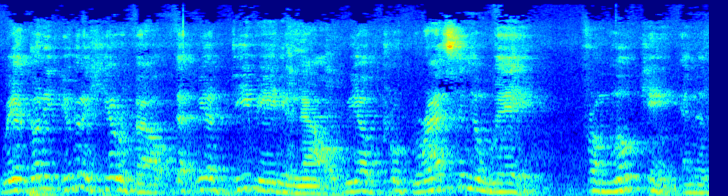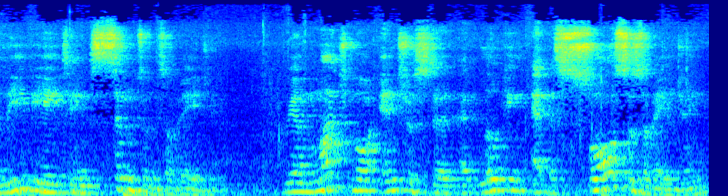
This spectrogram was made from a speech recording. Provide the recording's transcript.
we are going to, you're going to hear about that we are deviating now. We are progressing away from looking and alleviating symptoms of aging. We are much more interested at looking at the sources of aging,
